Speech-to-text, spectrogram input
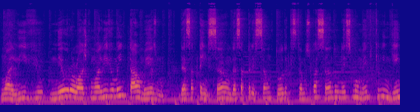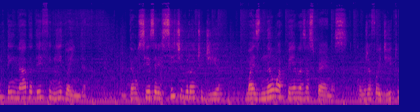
um alívio neurológico, um alívio mental mesmo dessa tensão, dessa pressão toda que estamos passando nesse momento que ninguém tem nada definido ainda. Então, se exercite durante o dia, mas não apenas as pernas. Como já foi dito,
